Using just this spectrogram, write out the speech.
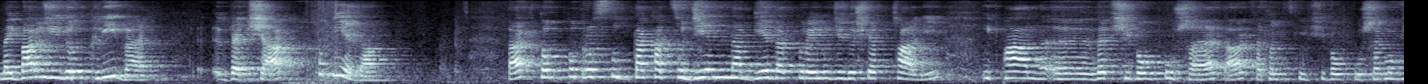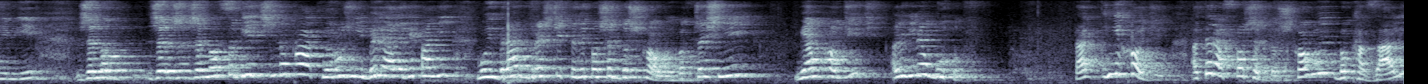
najbardziej dotkliwe we wsiach, to bieda. Tak? To po prostu taka codzienna bieda, której ludzie doświadczali. i pan y, we wsi Wołkusze, tak, katolickiej wsi Wołkusze, mówi mi, że no, że, że, że no Sowieci, no tak, no różni byli, ale wie pani, mój brat wreszcie wtedy poszedł do szkoły, bo wcześniej miał chodzić, ale nie miał butów, tak, i nie chodził. A teraz poszedł do szkoły, bo kazali,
